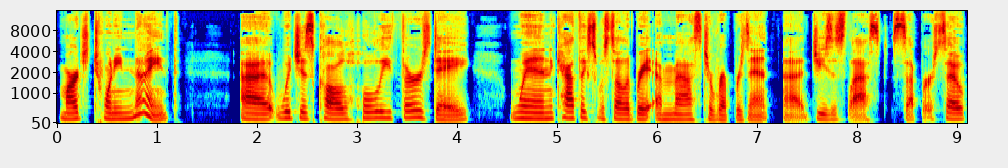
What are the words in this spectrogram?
March 29th uh, which is called Holy Thursday, when Catholics will celebrate a Mass to represent uh, Jesus' Last Supper. So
